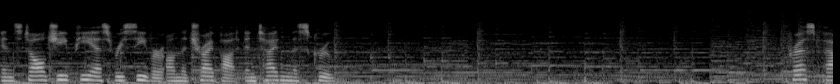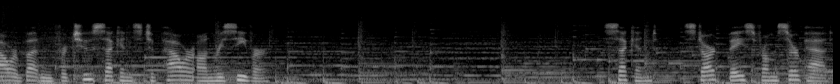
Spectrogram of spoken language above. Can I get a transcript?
Install GPS receiver on the tripod and tighten the screw. Press power button for 2 seconds to power on receiver. Second, start base from SurPad.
